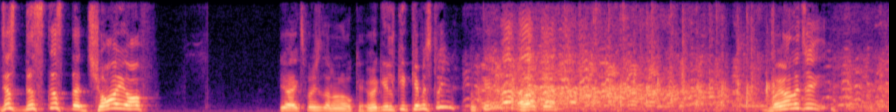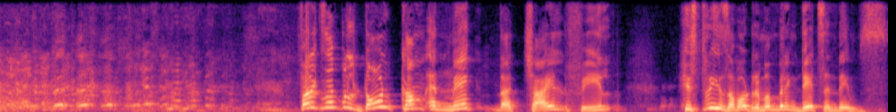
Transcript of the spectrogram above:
Just discuss the joy of your expressions are not okay. Keep chemistry? Okay. okay. Biology. For example, don't come and make the child feel history is about remembering dates and names.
